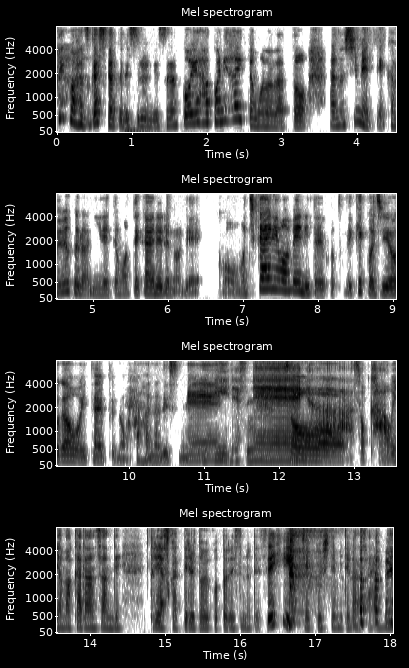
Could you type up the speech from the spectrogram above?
結構恥ずかしかったりするんですが、こういう箱に入ったものだと、あの、閉めて紙袋に入れて持って帰れるので、こう、持ち帰りも便利ということで、結構需要が多いタイプのお花ですね。いいですね。そういやーそうか、青山花壇さんで取り扱ってるということですので、ぜひチェックしてみてください あり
